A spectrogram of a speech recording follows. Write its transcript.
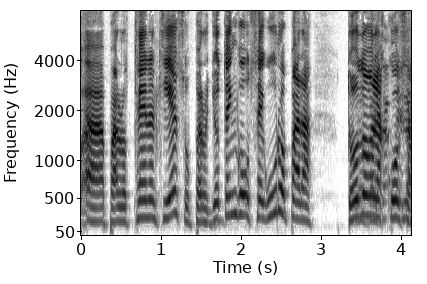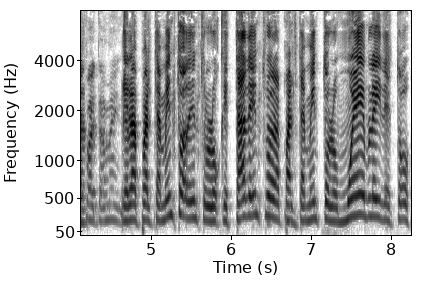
ah, para los tenants y eso. Pero yo tengo seguro para todas las cosas. el apartamento. El apartamento adentro, lo que está dentro del apartamento, los muebles y de todo.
